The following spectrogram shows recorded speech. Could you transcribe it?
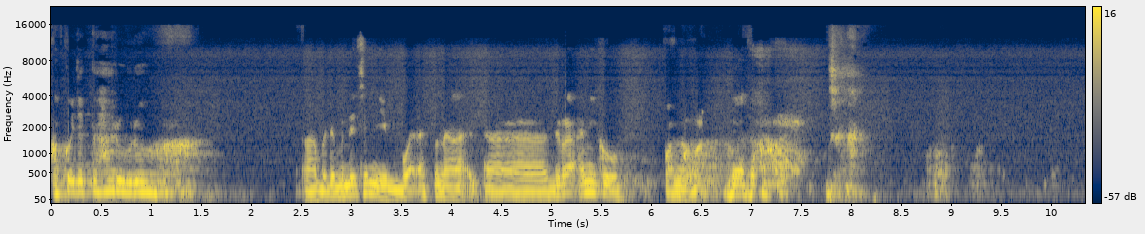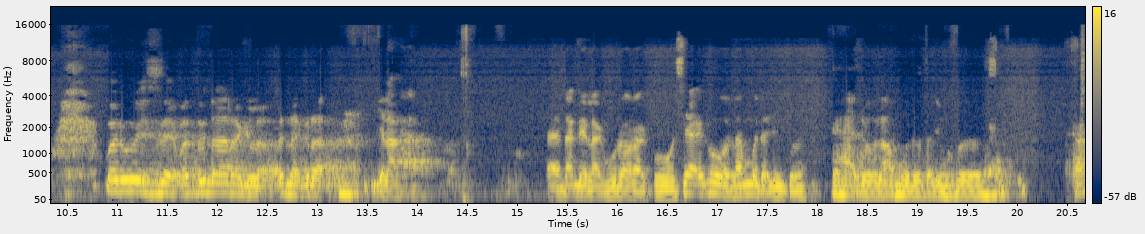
Aku macam terharu tu. Ha, benda-benda macam ni buat aku nak uh, gerak ni ko. Alamak. Baru wes Lepas tu dah nak gelap Nak gerak. Yelah tak, tak adalah gurau aku. Siap aku Lama tak jumpa? Sihat tu Lama tu tak jumpa. Ha?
